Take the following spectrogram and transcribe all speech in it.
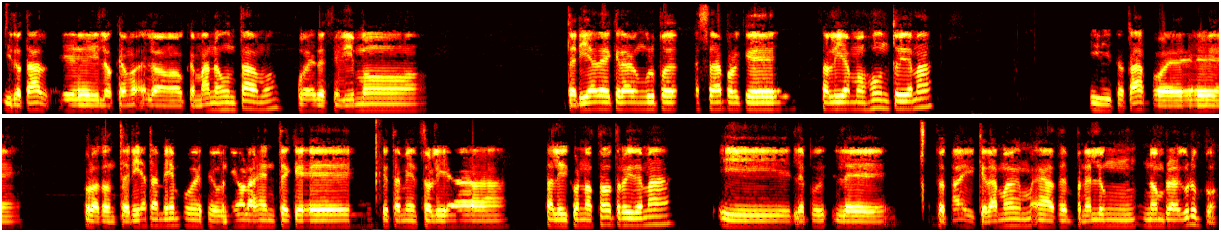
Y total, eh, lo que, lo que más nos juntamos, pues decidimos, tenía de crear un grupo de casa porque salíamos juntos y demás. Y total, pues con la tontería también, pues se unió la gente que, que también solía salir con nosotros y demás y le, le total, y quedamos en hacer, ponerle un nombre al grupo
